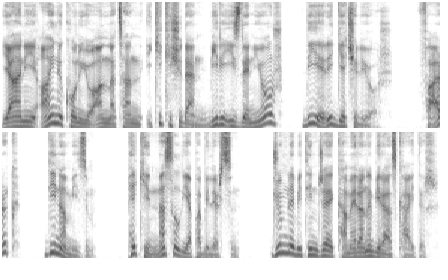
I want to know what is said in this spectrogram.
Yani aynı konuyu anlatan iki kişiden biri izleniyor, diğeri geçiliyor. Fark, dinamizm. Peki nasıl yapabilirsin? Cümle bitince kameranı biraz kaydır.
